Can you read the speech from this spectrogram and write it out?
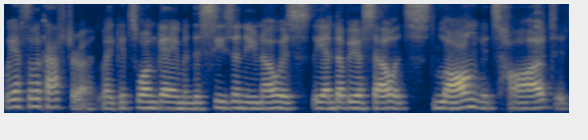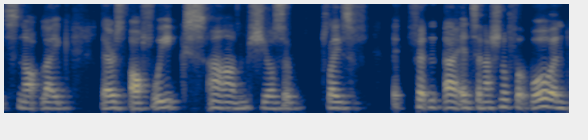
we have to look after her. Like it's one game, and this season, you know, is the NWSL. It's long, it's hard. It's not like there's off weeks. Um, she also plays uh, international football, and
